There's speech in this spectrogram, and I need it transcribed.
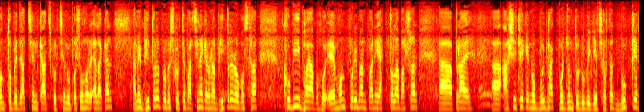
গন্তব্যে যাচ্ছেন, কাজ করছেন উপশহর এলাকার। আমি ভিতরে প্রবেশ করতে পারছি না, কেননা ভিতরের অবস্থা খুবই ভয়াবহ। এমন পরিমাণ পানি একতলা বাসার প্রায় আশি থেকে নব্বই ভাগ পর্যন্ত ডুবে গিয়েছে। অর্থাৎ বুকের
